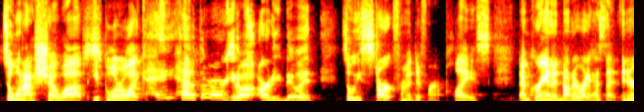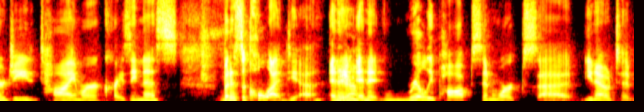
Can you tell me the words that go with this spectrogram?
So when I show up, people are like, Hey, Heather, you know, I already knew it. So we start from a different place. Now, granted, not everybody has that energy, time, or craziness, but it's a cool idea. And, Yeah. it, and it really pops and works, uh, you know, to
